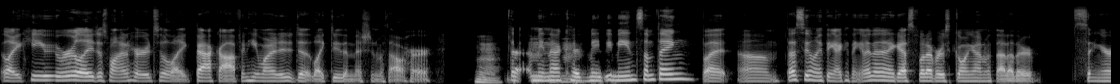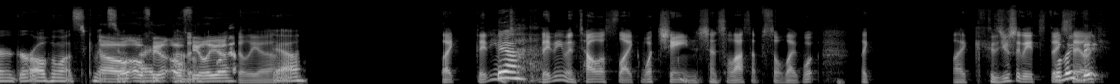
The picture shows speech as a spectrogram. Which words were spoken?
Like he really just wanted her to like back off, and he wanted to like do the mission without her. Hmm. That, I mean, that Mhm. could maybe mean something, but um, that's the only thing I can think of. And then I guess whatever's going on with that other singer girl who wants to commit Oh, suicide. Ophe- Ophelia. Ophelia. Philia. yeah. Like they didn't. Even, Yeah. They didn't even tell us like what changed since the last episode. Like what, like, like because usually they they well, they, say they, like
